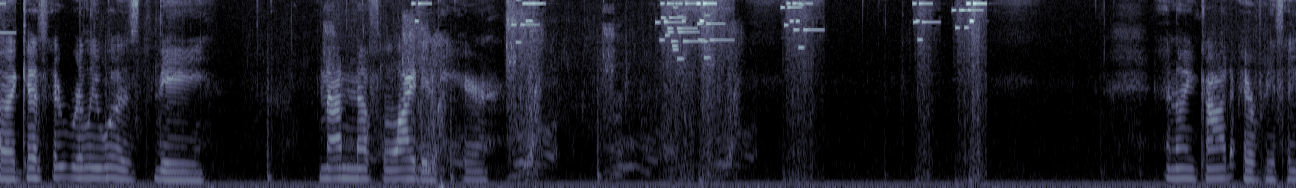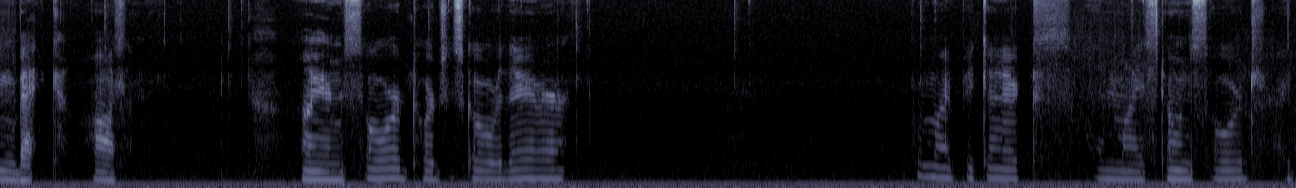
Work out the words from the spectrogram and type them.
So I guess it really was the not enough light in here. And I got everything back. Awesome. Iron sword, torches go over there. Put my pickaxe and my stone sword right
